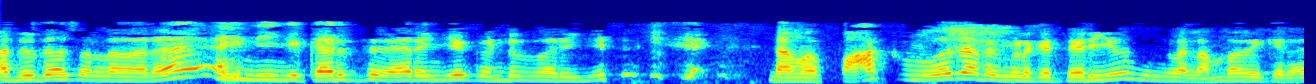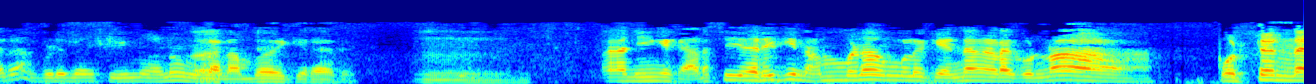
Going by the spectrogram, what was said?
அதுதான் சொல்ல வர நீங்க கருத்து வேற எங்கேயோ கொண்டு போறீங்க. நம்ம பார்க்கும்போது அது உங்களுக்கு தெரியும். உங்களை நம்ப வைக்கிறாரு. அப்படிதான் சீமானும் உங்களை நம்ப வைக்கிறாரு. நீங்க கடைசி வரைக்கும் நம்பினா உங்களுக்கு என்ன நடக்கும்னா பொட்டெண்ண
